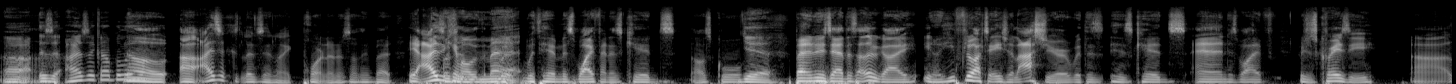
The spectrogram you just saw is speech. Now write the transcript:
Uh, is it Isaac? I believe. No, uh, Isaac lives in like Portland or something. But yeah, Isaac Was came out with, with, with him, his wife, and his kids. That was cool. Yeah. But anyways, yeah, this other guy, you know, he flew out to Asia last year with his his kids and his wife, which is crazy. Uh,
